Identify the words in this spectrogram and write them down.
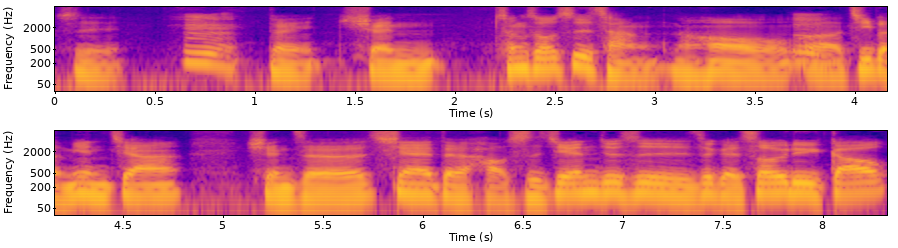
是，嗯，对，选成熟市场，然后呃，基本面加，选择现在的好时间，就是这个收益率高，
